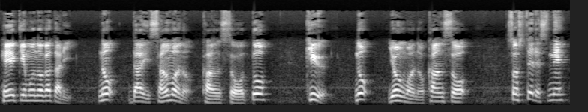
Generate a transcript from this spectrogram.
平家物語の第3話の感想と、9の4話の感想、そしてですね、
